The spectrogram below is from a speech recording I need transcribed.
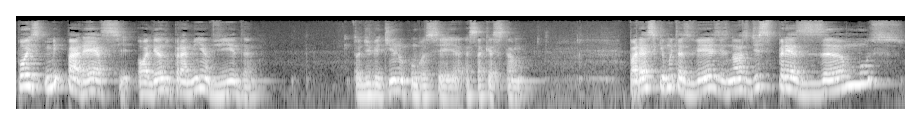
Pois me parece, olhando para a minha vida, Estou dividindo com você essa questão. Parece que muitas vezes nós desprezamos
